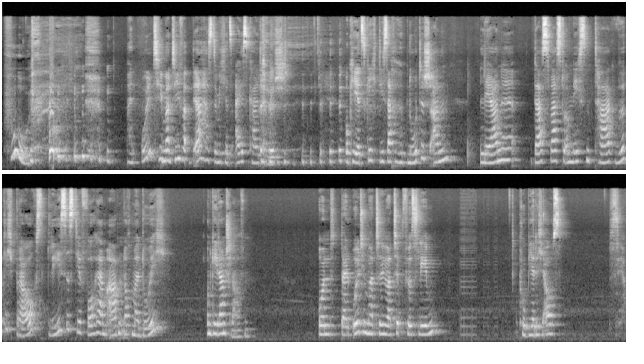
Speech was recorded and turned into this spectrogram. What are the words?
Puh. mein ultimativer, da hast du mich jetzt eiskalt erwischt. Okay, jetzt gehe ich die Sache hypnotisch an, lerne das, was du am nächsten Tag wirklich brauchst, lies es dir vorher am Abend nochmal durch und geh dann schlafen. Und dein ultimativer Tipp fürs Leben? Probier dich aus. Sehr gut.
